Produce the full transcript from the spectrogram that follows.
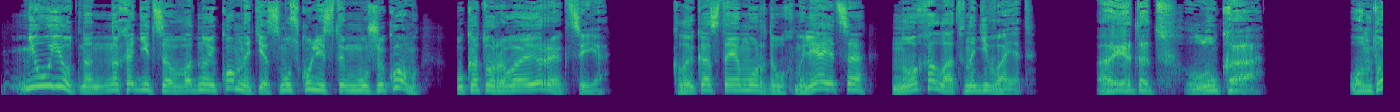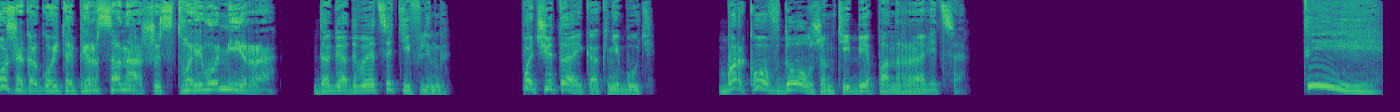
Неуютно находиться в одной комнате с мускулистым мужиком, у которого эрекция. Клыкастая морда ухмыляется, но халат надевает. «А этот Лука, он тоже какой-то персонаж из твоего мира?» Догадывается Тифлинг. «Почитай как-нибудь. Барков должен тебе понравиться». «Ты...»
